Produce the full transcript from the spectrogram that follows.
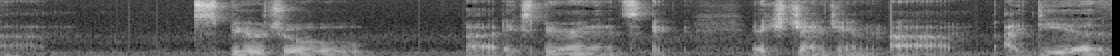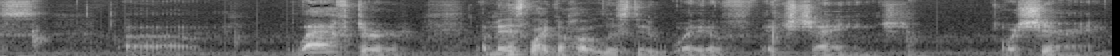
um, spiritual uh, experience, e- exchanging um, ideas, um, laughter. I mean, it's like a holistic way of exchange or sharing.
